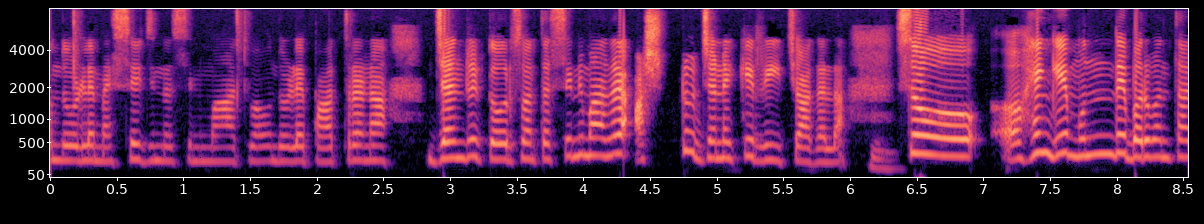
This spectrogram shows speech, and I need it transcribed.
ಒಂದು ಒಳ್ಳೆ ಮೆಸೇಜ್ ಇಂದ ಸಿನಿಮಾ ಅಥವಾ ಒಂದು ಒಳ್ಳೆ ಪಾತ್ರನ ಜನರಿಗೆ ತೋರಿಸುವಂತ ಸಿನಿಮಾ ಅಂದ್ರೆ ಅಷ್ಟು ಜನಕ್ಕೆ ರೀಚ್ ಆಗಲ್ಲ. ಸೊ ಹೆಂಗೆ ಮುಂದೆ ಬರುವಂತಹ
